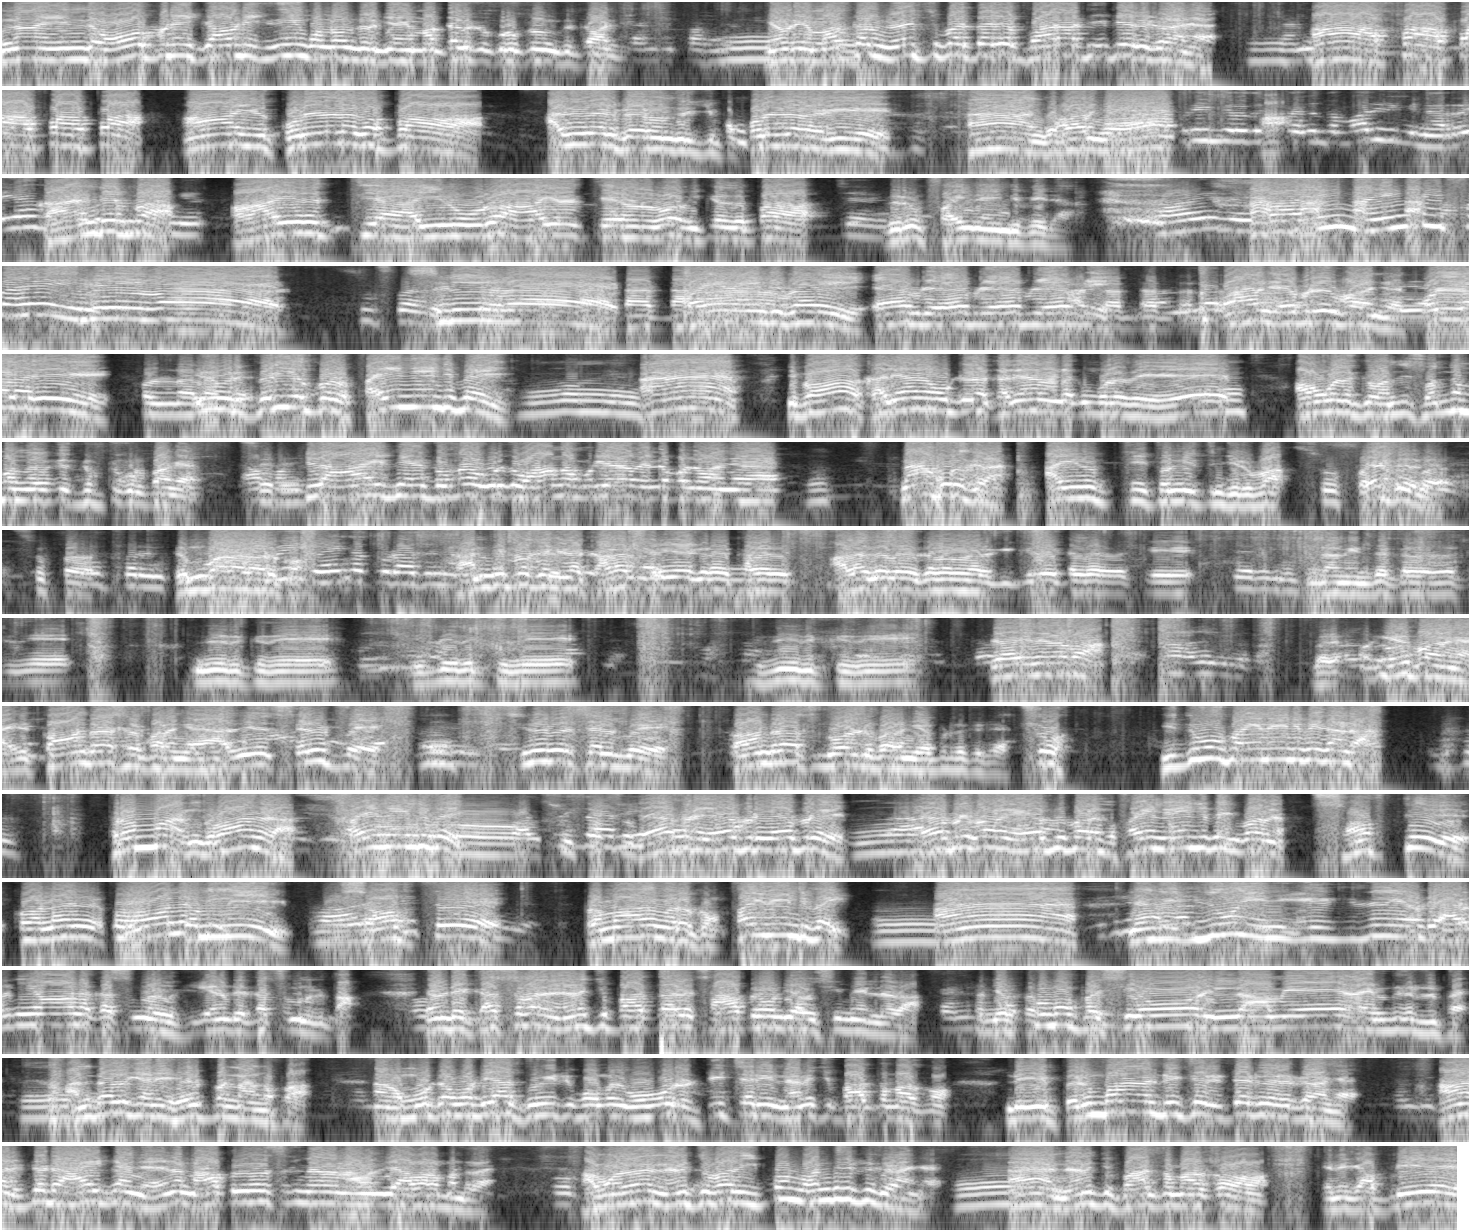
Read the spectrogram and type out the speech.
நான் இந்த ஓப்பனிங்காண்டி இதையும் கொண்டு வந்திருக்கேன் மக்களுக்கு கொடுக்கறதுக்காண்டி என்னுடைய மக்கள் நினைச்சு பார்த்தாலே பாராட்டிக்கிட்டே இருக்காங்க அப்பா அப்பா அப்பா அப்பா. ஆ இது கொள்ளழகப்பா அது வேற பேர் வந்துருச்சு ஆ அங்க பாருங்க. கண்டிப்பா. ஆயிரத்தி ஐநூறு ஆயிரத்தி எழுநூறு ரூபா விக்கிறதுப்பா. வெறும் ஃபைவ் நைன்டி ஃபைவ் தான் சில்வர் நைன்டி ஃபைவ் எப்படி எப்படி எப்படி எப்படி பாருங்க எப்படி இருக்கு பாருங்க கொள்ளழகு. இது ஒரு பெரிய ஃபைவ் நைன்டி ஃபைவ் ஆஹ் இப்போ கல்யாண வீட்டுல கல்யாணம் நடக்கும் பொழுது அவங்களுக்கு வந்து சொந்த பந்தங்களுக்கு gift கொடுப்பாங்க. இது ஆயிரத்தி ஐநூறு ரூபாய் கொடுத்து வாங்க முடியாத என்ன பண்ணுவாங்க? நான் கொடுக்குறேன். ஐநூத்தி தொண்ணூத்தஞ்சு ரூபாய் சூப்பர் ரொம்ப அழகா இருக்கும். கண்டிப்பா கலர் நிறைய கலர் அழகழகு கலர்ல இருக்கு. கிரே கலர் இருக்கு. நாங்க இந்த கலர் இருக்குது. இது இருக்குது இது இருக்குது இது இருக்குது. இது பாருங்க இது கான்ட்ராஸ்ட் பாருங்க. அது self silver self contrast gold பாருங்க எப்படி இருக்குது. சோ இதுவும் நைன்டி ஃபைவ் தான்டா பிரம்மா இங்க வாங்க. ஃபைவ் நைன்டி ஃபைவ் எப்படி எப்படி எப்படி எப்படி பாருங்க எப்படி பாருங்க. நைன்டி ஃபைவ் பாருங்க. சாஃப்ட் குவாலிட்டி சாஃப்ட் பிரமாதம் இருக்கும். ஃபைவ் நைன்டி ஃபைவ் இது என்னுடைய அருமையான கஸ்டமர்களுக்கு என்னுடைய கஸ்டமருக்கு தான். என்னுடைய கஸ்டமர் நினைச்சு பார்த்தாலே சாப்பிட வேண்டிய அவசியமே இல்லடா. எப்பவும் பசியோடு இல்லாமே நான் இருந்துகிட்டு இருப்பேன். அந்த அளவுக்கு எனக்கு ஹெல்ப் பண்ணாங்கப்பா. நாங்க மூட்டை மூட்டையா தூக்கிட்டு போகும்போது ஒவ்வொரு டீச்சரையும் நினைச்சு பார்த்தோமாக்கும் இன்னைக்கு பெரும்பாலான டீச்சர் ரிட்டையர்ட்ல இருக்காங்க. ஆஹ் ரிட்டையர்ட் ஆயிட்டாங்க. ஏன்னா நாற்பது வருஷத்துக்கு மேல நான் வந்து வியாபாரம் பண்றேன். அவங்க எல்லாம் நினைச்சு பார்த்து இப்ப வந்துகிட்டு இருக்காங்க நினைச்சு பார்த்தோமாக்கும் எனக்கு அப்படியே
